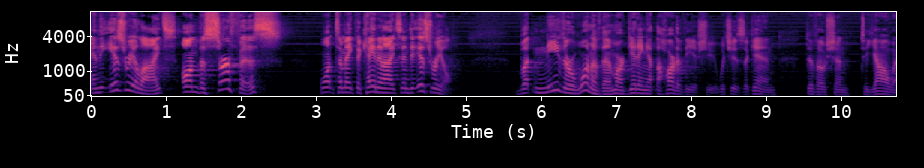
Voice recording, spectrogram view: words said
And the Israelites, on the surface, want to make the Canaanites into Israel. But neither one of them are getting at the heart of the issue, which is, again, devotion to Yahweh.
